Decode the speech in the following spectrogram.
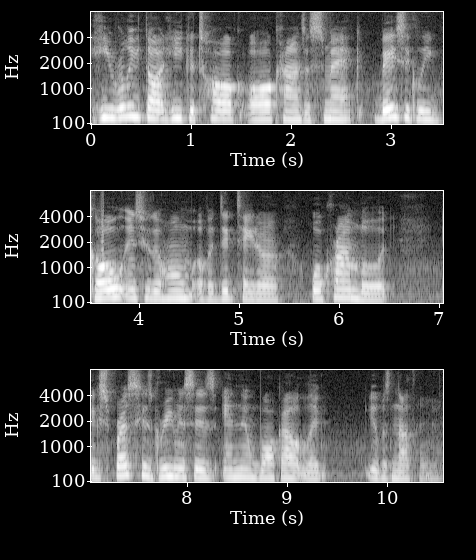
He really thought he could talk all kinds of smack, basically, go into the home of a dictator or crime lord, express his grievances, and then walk out like it was nothing.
